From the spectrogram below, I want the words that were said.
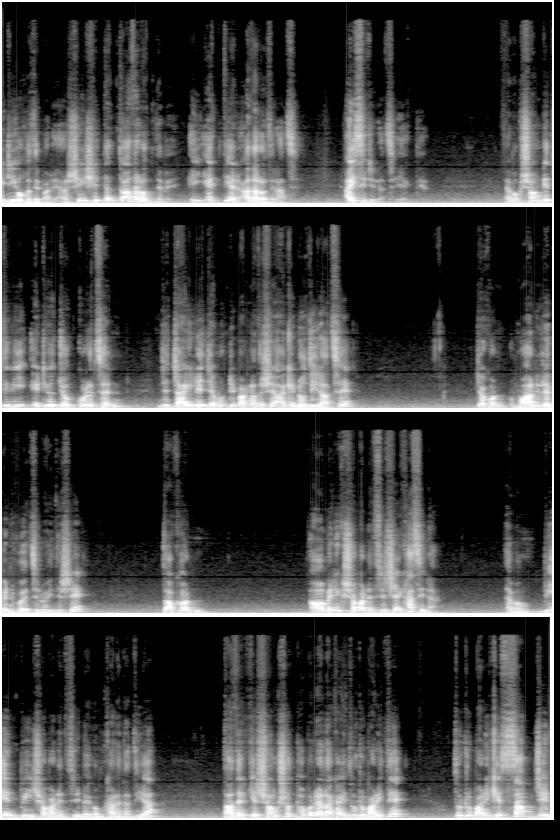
এটিও হতে পারে। আর সেই সিদ্ধান্ত আদালত নেবে। এই এখতিয়ার আদালতের আছে। আইসিটির আছে এই এখতিয়ার। এবং সঙ্গে তিনি এটিও যোগ করেছেন যে চাইলে যেমনটি বাংলাদেশে আগে নজির আছে, যখন ওয়ান ইলেভেন হয়েছিল এই দেশে, তখন আওয়ামী লীগ সভানেত্রী শেখ হাসিনা এবং বিএনপি সভানেত্রী বেগম খালেদা জিয়া তাদেরকে সংসদ ভবন এলাকায় দুটো বাড়িতে দুটো বাড়িকে সাব জেল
